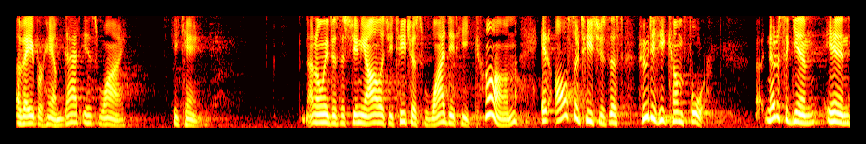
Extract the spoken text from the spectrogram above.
of Abraham. That is why he came. Not only does this genealogy teach us why did he come, it also teaches us who did he come for. Uh, notice again in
